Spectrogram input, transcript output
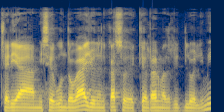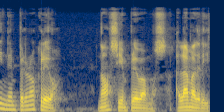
Sería mi segundo gallo en el caso de que el Real Madrid lo eliminen, pero no creo, ¿no? Siempre vamos a la Madrid.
